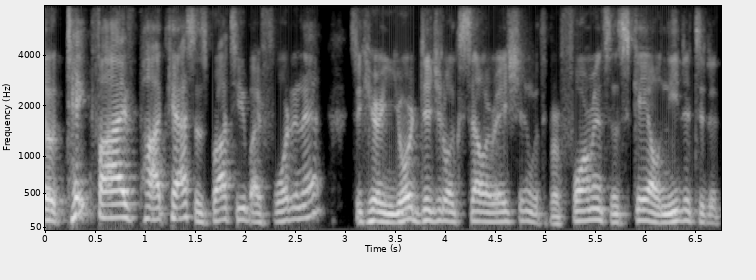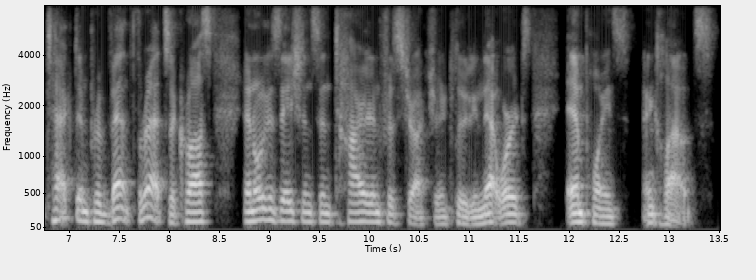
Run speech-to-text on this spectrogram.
So, Take Five podcast is brought to you by Fortinet, securing your digital acceleration with the performance and scale needed to detect and prevent threats across an organization's entire infrastructure, including networks, endpoints, and clouds.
